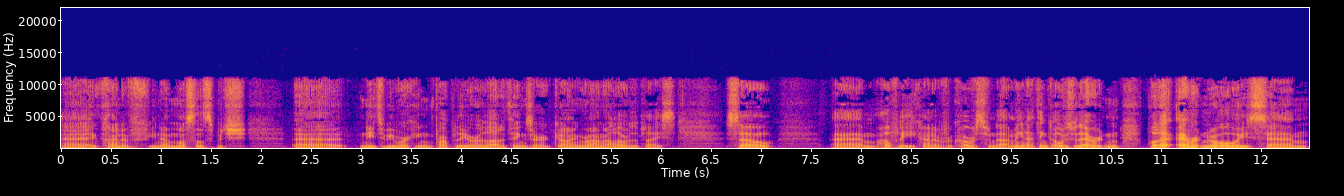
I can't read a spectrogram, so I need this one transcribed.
Uh, it kind of you know muscles which uh, need to be working properly, or a lot of things are going wrong all over the place. So um, hopefully he kind of recovers from that. I mean, I think always with Everton, well, Everton are always. Um,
